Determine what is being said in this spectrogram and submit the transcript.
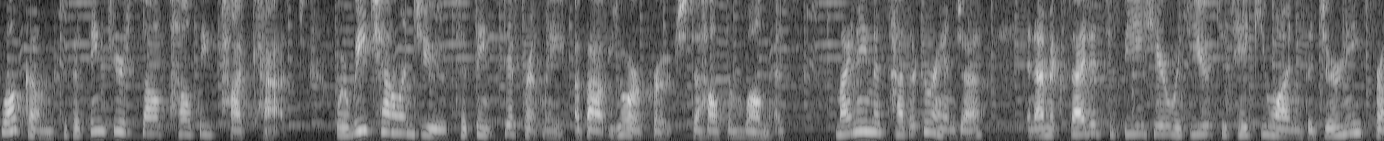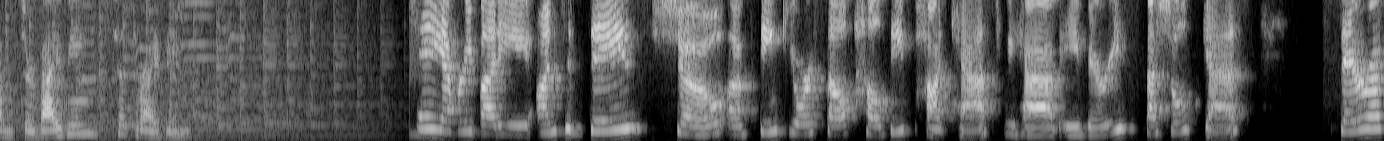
Welcome to the Think Yourself Healthy podcast, where we challenge you to think differently about your approach to health and wellness. My name is Heather Duranja, and I'm excited to be here with you to take you on the journey from surviving to thriving. Hey, everybody. On today's show of Think Yourself Healthy podcast, we have a very special guest, Sarah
